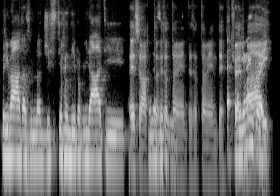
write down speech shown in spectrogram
privata sulla gestione dei propri dati. Esatto, esattamente, esattamente. Eh, cioè mai,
